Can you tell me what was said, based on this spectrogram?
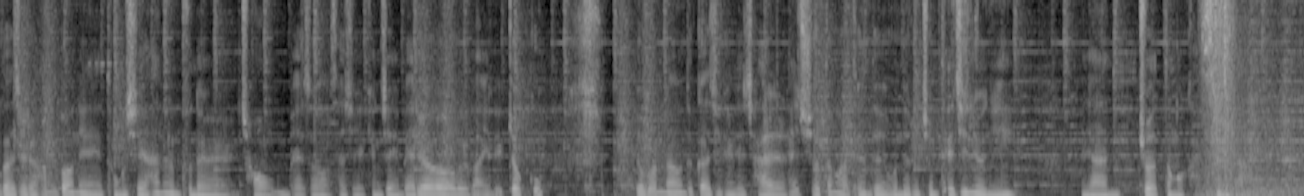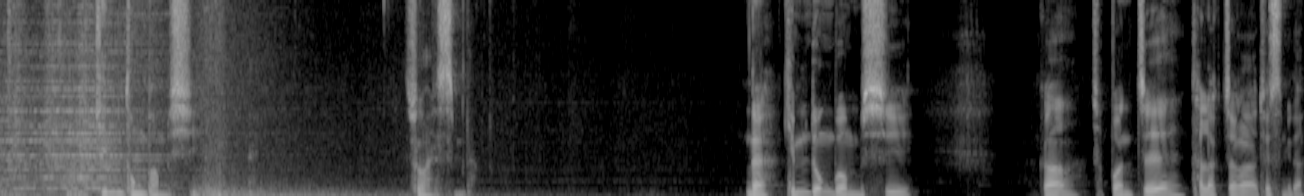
두 가지를 한 번에 동시에 하는 분을 처음 뵈서 사실 굉장히 매력을 많이 느꼈고 이번 라운드까지 굉장히 잘 해주셨던 것 같은데 오늘은 좀 대진윤이 많이 안 좋았던 것 같습니다. 어, 김동범 씨 네. 수고하셨습니다. 네, 김동범 씨가 첫 번째 탈락자가 됐습니다.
